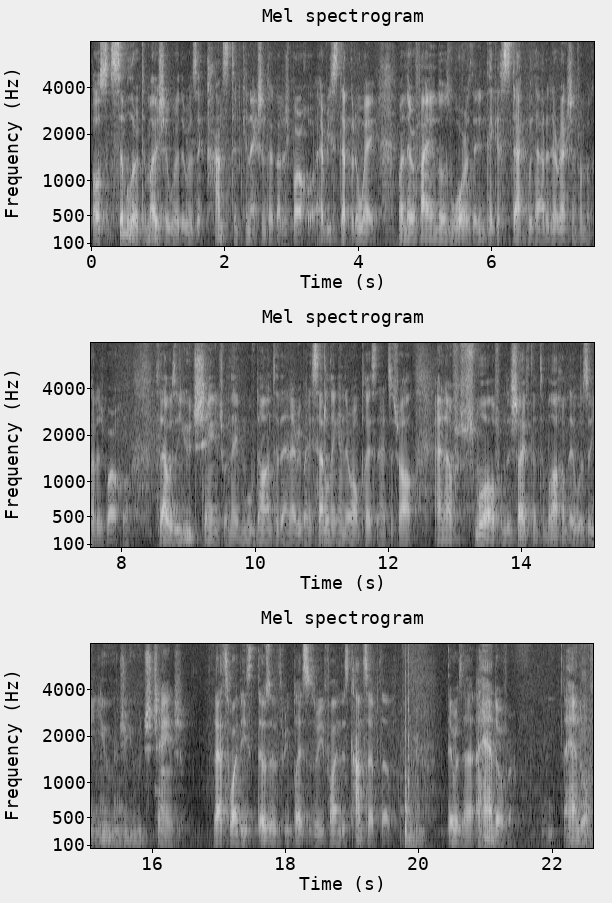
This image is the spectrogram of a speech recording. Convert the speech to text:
also similar to Moshe, where there was a constant connection to Hakadosh Baruch Hu, every step of the way. When they were fighting those wars, they didn't take a step without a direction from Hakadosh Baruch Hu. So that was a huge change when they moved on to then everybody settling in their own place in Eretz Yisrael. And now for Shmuel, from the Shaiftim to Malachim, it was a huge, huge change. That's why these those are the three places where you find this concept of there was a, a handover, a handoff.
